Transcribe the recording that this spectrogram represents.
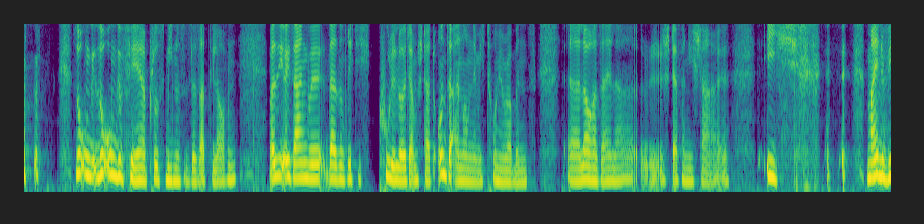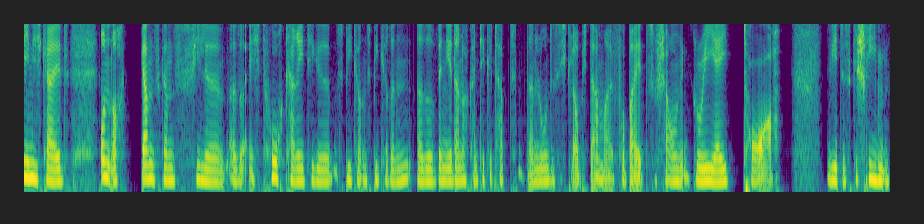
so, un so ungefähr plus minus ist das abgelaufen. Was ich euch sagen will, da sind richtig coole Leute am Start. Unter anderem nämlich Tony Robbins, äh, Laura Seiler, Stefanie Stahl, ich, meine Wenigkeit und noch ganz, ganz viele, also echt hochkarätige Speaker und Speakerinnen. Also wenn ihr da noch kein Ticket habt, dann lohnt es sich, glaube ich, da mal vorbeizuschauen. Creator wird es geschrieben.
